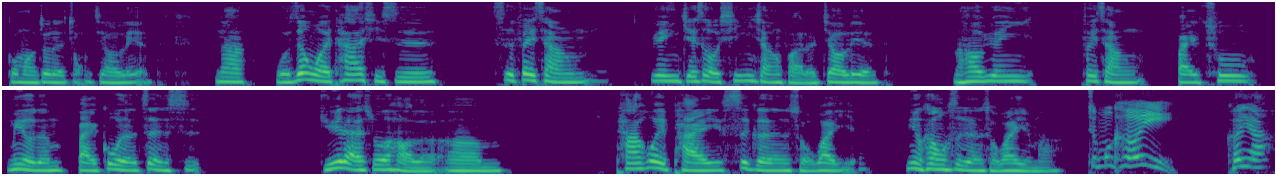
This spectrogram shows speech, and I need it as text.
光芒队的总教练。那我认为他其实是非常愿意接受新想法的教练，然后愿意非常摆出没有人摆过的阵势。举例来说好了，嗯，他会排四个人守外野。你有看过四个人守外野吗？怎么可以？可以啊。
